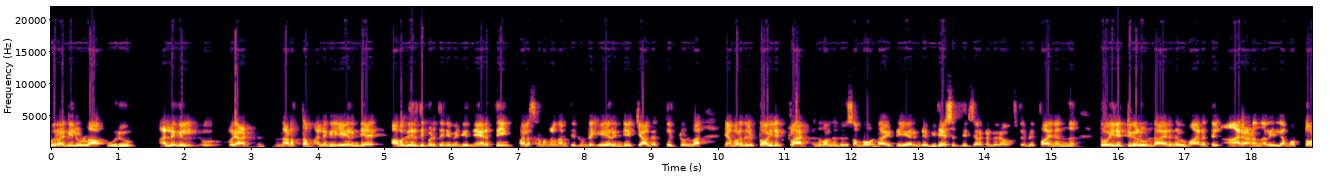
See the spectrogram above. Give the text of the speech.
പിറകിലുള്ള ഒരു അല്ലെങ്കിൽ ഒരു നടത്തം അല്ലെങ്കിൽ എയർ ഇന്ത്യ അപകീർത്തിപ്പെടുത്തുന്നതിന് വേണ്ടി നേരത്തെയും പല ശ്രമങ്ങൾ നടത്തിയിട്ടുണ്ട്. എയർ ഇന്ത്യയ്ക്ക് അകത്തിട്ടുള്ള ഞാൻ പറഞ്ഞില്ല ടോയ്ലറ്റ് ക്ലാൻ എന്ന് പറഞ്ഞിട്ട് ഒരു സംഭവം ഉണ്ടായിട്ട് എയർ ഇന്ത്യ വിദേശത്ത് തിരിച്ചിറക്കേണ്ട ഒരു അവസ്ഥയുണ്ട്. പതിനൊന്ന് ടോയ്ലറ്റുകൾ ഉണ്ടായിരുന്ന വിമാനത്തിൽ ആരാണെന്നറിയില്ല മൊത്തം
